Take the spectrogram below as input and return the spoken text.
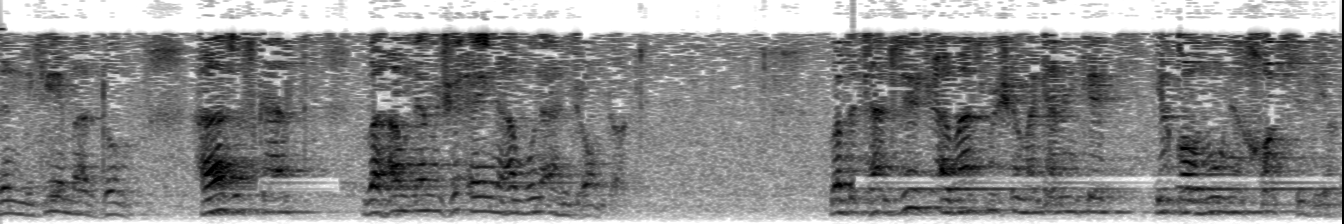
زندگی مردم حذف کرد و هم نمیشه عین همون انجام داد. و به تدریج عوض میشه مگر اینکه یه قانون خاصی بیاد.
